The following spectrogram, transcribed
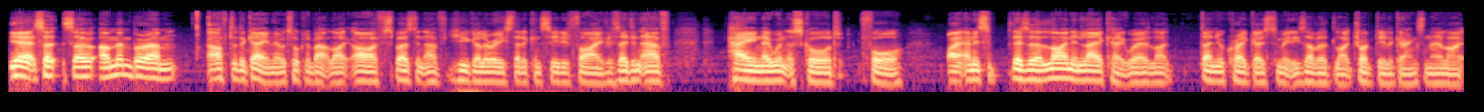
Yeah, so so I remember um, after the game they were talking about like, oh, if Spurs didn't have Hugo Lloris, they'd have conceded five. If they didn't have Kane, they wouldn't have scored four. Right, and it's there's a line in Layer Cake where like Daniel Craig goes to meet these other like drug dealer gangs, and they're like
